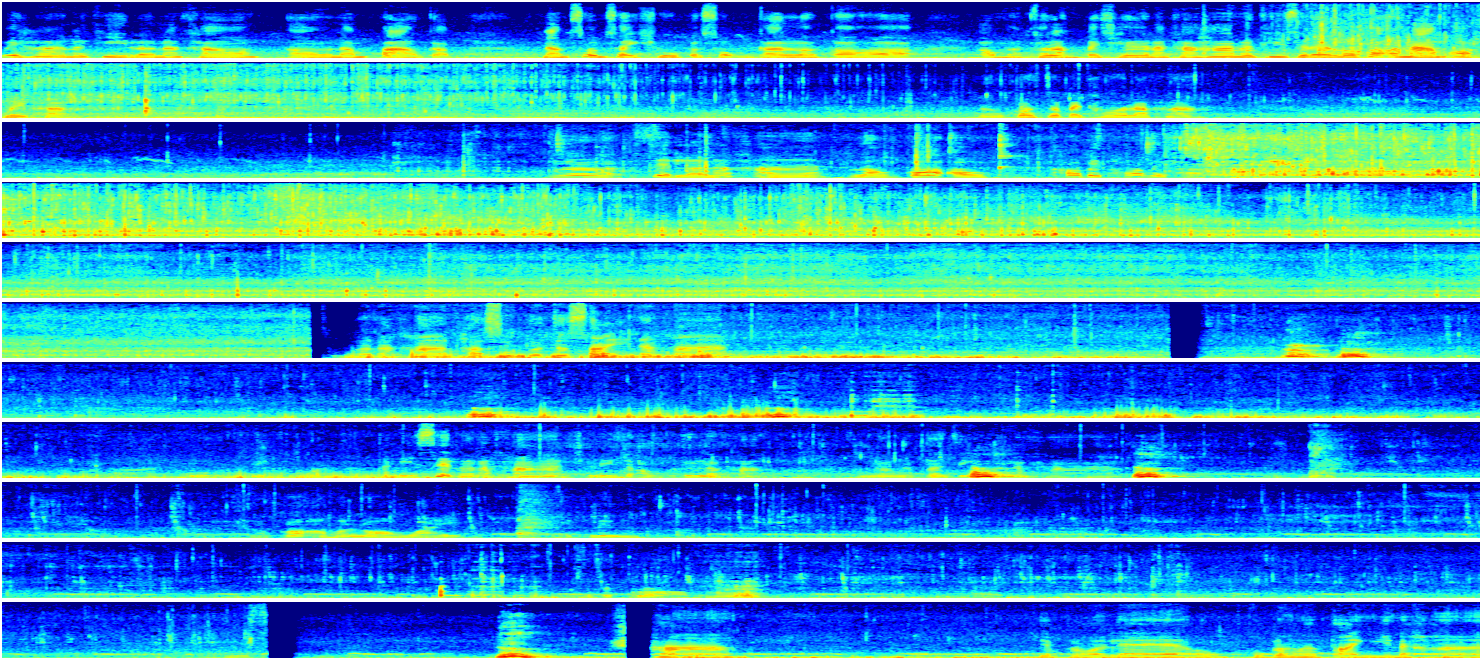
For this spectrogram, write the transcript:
ไปห้านาทีแล้วนะคะ เอาน้ำเปล่ากับน้ำส้มสายชูผสมกัน แล้วก็เอามันฝรั่งไปแช่นะคะห้านาทีเสร็จแล้วเราก็เอาน้ำออกเลยค่ะ เราก็จะไปทอดแล้วค่ะ เมื่อเสร็จแล้วนะคะ เราก็เอาเข้าไปทอดเลยค่ะ สุกแล้วนะคะ ถ้าสุกก็จะใสนะคะ อันนี้เสร็จแล้วนะคะเชอรี่จะเอาขึ้นแล้วค่ะลองน้ำตาลจริงๆนะคะ แล้วก็เอามาลองไว้นิดหนึ่ง จะกรอบมาก หาเรียบร้อยแล้วรูปร่างหน้าตาอย่างนี้นะคะ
